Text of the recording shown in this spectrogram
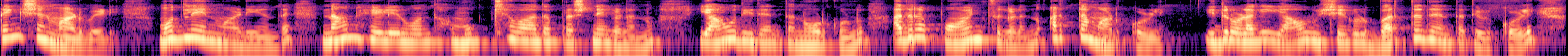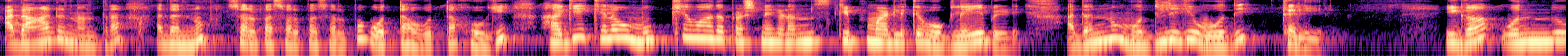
ಟೆನ್ಷನ್ ಮಾಡಬೇಡಿ. ಮೊದಲೇನು ಮಾಡಿ ಅಂದರೆ ನಾನು ಹೇಳಿರುವಂತಹ ಮುಖ್ಯವಾದ ಪ್ರಶ್ನೆಗಳನ್ನು ಯಾವುದಿದೆ ಅಂತ ನೋಡಿಕೊಂಡು ಅದರ ಪಾಯಿಂಟ್ಸ್ಗಳನ್ನು ಅರ್ಥ ಮಾಡಿಕೊಳ್ಳಿ. ಇದರೊಳಗೆ ಯಾವ ವಿಷಯಗಳು ಬರ್ತದೆ ಅಂತ ತಿಳ್ಕೊಳ್ಳಿ. ಅದಾದ ನಂತರ ಅದನ್ನು ಸ್ವಲ್ಪ ಸ್ವಲ್ಪ ಸ್ವಲ್ಪ ಓದ್ತಾ ಓದ್ತಾ ಹೋಗಿ ಹಾಗೆ ಕೆಲವು ಮುಖ್ಯವಾದ ಪ್ರಶ್ನೆಗಳನ್ನು ಸ್ಕಿಪ್ ಮಾಡಲಿಕ್ಕೆ ಹೋಗಲೇಬೇಡಿ. ಅದನ್ನು ಮೊದಲಿಗೆ ಓದಿ ಕಲಿಯಿರಿ. ಈಗ ಒಂದು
